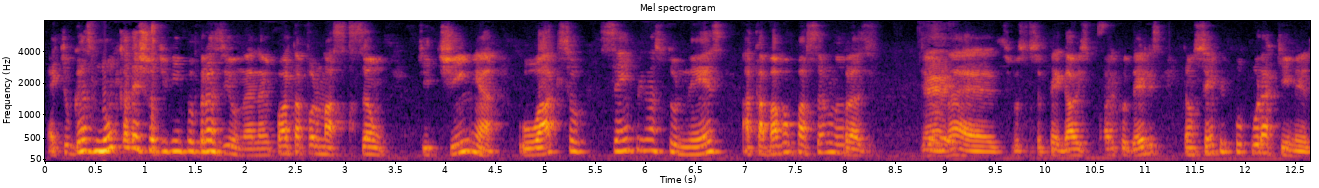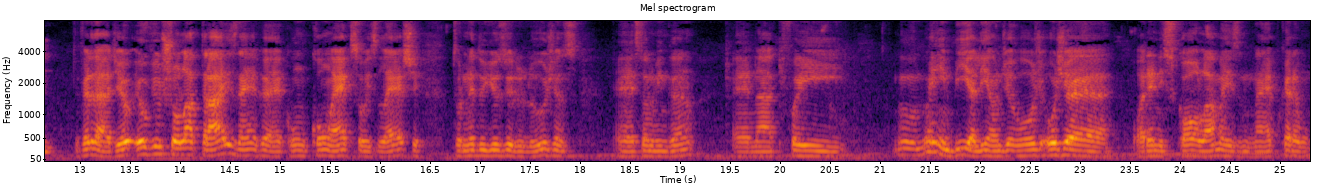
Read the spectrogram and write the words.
é que o Guns nunca deixou de vir para o Brasil, né, não importa a formação que tinha, o Axel sempre nas turnês acabava passando no Brasil. É. Né? Se você pegar o histórico deles, estão sempre por, por aqui mesmo. É verdade. Eu, eu vi o show lá atrás, né, é, com, com Axel, Slash, turnê do User Illusions, é, se eu não me engano, é, na, que foi no, no AMB ali, onde hoje, hoje é o Arena School lá, mas na época era um,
